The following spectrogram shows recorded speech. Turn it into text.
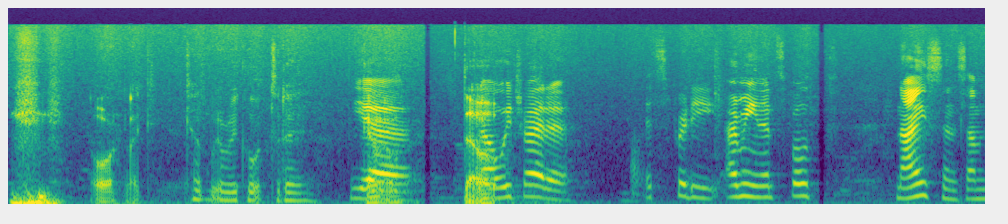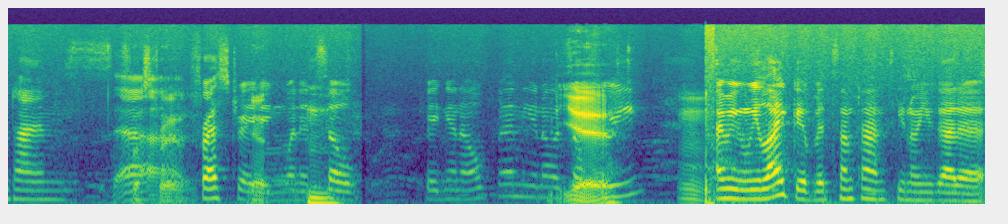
or like, can't we record today? Yeah. Dope. No, we try to. It's pretty. I mean, it's both nice and sometimes uh, Frustrating. frustrating when it's Mm. so big and open. You know, it's Yeah. so free. Mm. I mean, we like it, but sometimes you know you gotta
